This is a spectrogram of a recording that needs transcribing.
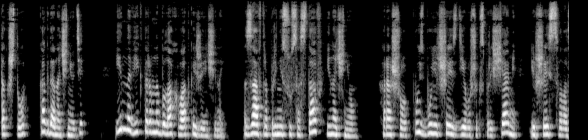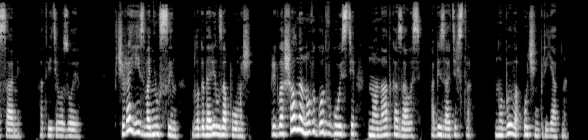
Так что, когда начнете? Инна Викторовна была хваткой женщиной. Завтра принесу состав и начнем. Хорошо, пусть будет шесть девушек с прыщами и шесть с волосами, ответила Зоя. Вчера ей звонил сын, благодарил за помощь. Приглашал на Новый год в гости, но она отказалась. Обязательство. Но было очень приятно.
